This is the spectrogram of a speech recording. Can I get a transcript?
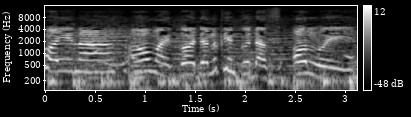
my God, they're looking good as always.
